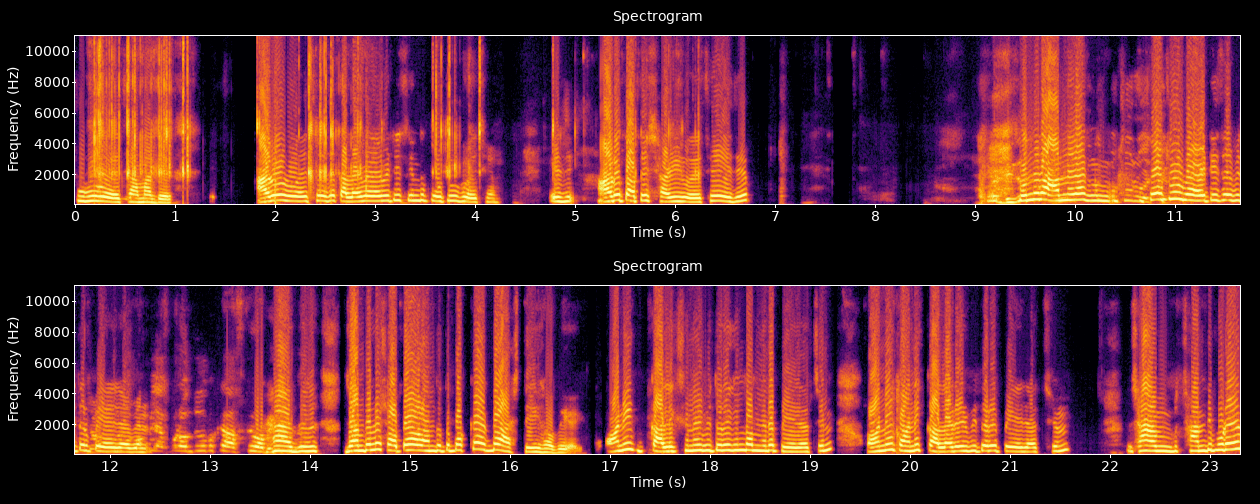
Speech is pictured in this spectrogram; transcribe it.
শুরু রয়েছে আমাদের। আরও রয়েছে যে কালার ভ্যারাইটিস কিন্তু প্রচুর রয়েছে। এই যে আরও তাঁতের শাড়ি রয়েছে। এই যে বন্ধুরা আপনারা প্রচুর। ভ্যারাইটিস এর ভিতর পেয়ে যাবেন। হ্যাঁ হলে শপে অন্তত পক্ষে একবার আসতেই হবে। অনেক কালেকশনের ভিতরে কিন্তু আপনারা পেয়ে যাচ্ছেন। অনেক অনেক কালারের ভিতরে পেয়ে যাচ্ছেন। শান- শান্তিপুরের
